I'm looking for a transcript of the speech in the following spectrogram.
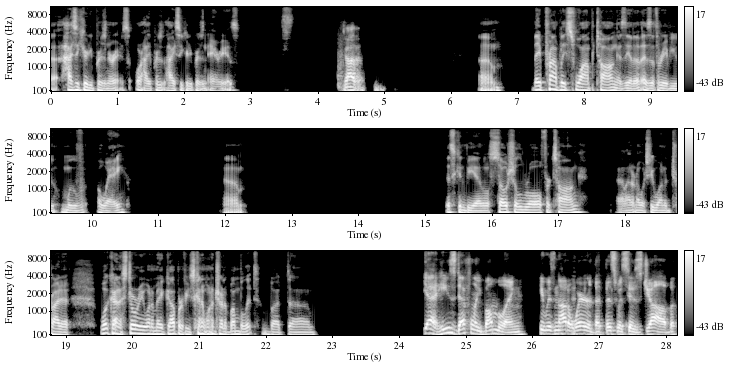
uh, high security prisoners or high, high security prison areas. Got it. Um, they promptly swamp Tong as the other as the three of you move away. Um, this can be a little social role for Tong. Um, I don't know what you want to try to, what kind of story you want to make up, or if you just kind of want to try to bumble it. But um, Yeah, he's definitely bumbling. He was not aware that this was his job.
